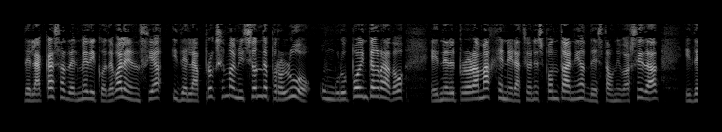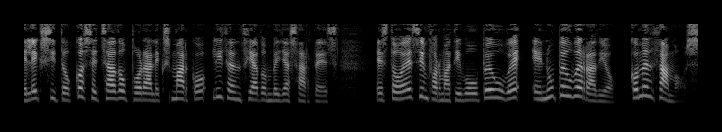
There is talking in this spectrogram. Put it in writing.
de la Casa del Médico de Valencia y de la próxima emisión de Proluo, un grupo integrado en el programa Generación Espontánea de esta universidad y del éxito cosechado por Alex Marco, licenciado en Bellas Artes. Esto es Informativo UPV en UPV Radio. Comenzamos.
